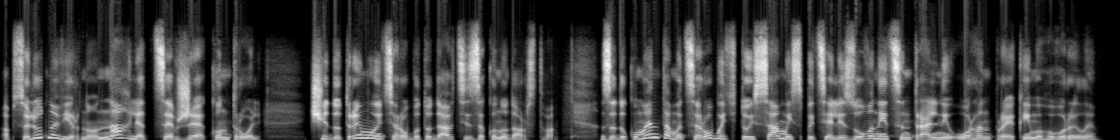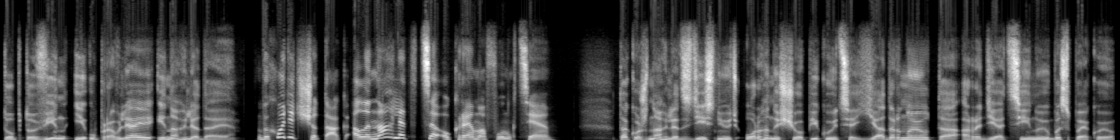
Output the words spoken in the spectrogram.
Абсолютно вірно. Нагляд – це вже контроль. Чи дотримуються роботодавці законодавства? За документами це робить той самий спеціалізований центральний орган, про який ми говорили. Тобто він і управляє, і наглядає. Виходить, що так, але нагляд – це окрема функція. Також нагляд здійснюють органи, що опікуються ядерною та радіаційною безпекою,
